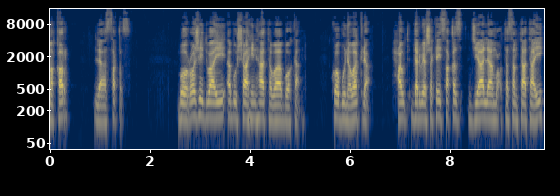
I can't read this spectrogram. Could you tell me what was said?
مەقەڕ لە سەقز بۆ ڕۆژی دوایی ئەبوو شاهین هاتەوە بۆکان کۆبوونەوە کرا حەوت دەروێشەکەی سەقز جیا لە معتەسەم تاتایی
